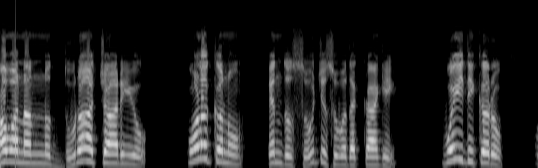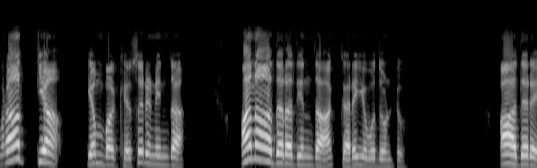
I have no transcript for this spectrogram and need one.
ಅವನನ್ನು ದುರಾಚಾರಿಯು ಕೊಳಕನು ಎಂದು ಸೂಚಿಸುವುದಕ್ಕಾಗಿ ವೈದಿಕರು ವ್ರಾತ್ಯ ಎಂಬ ಹೆಸರಿನಿಂದ ಅನಾದರದಿಂದ ಕರೆಯುವುದುಂಟು. ಆದರೆ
